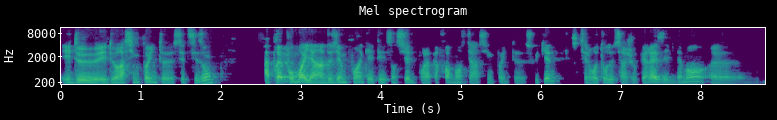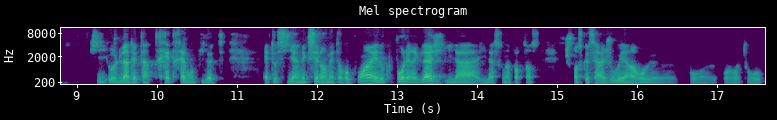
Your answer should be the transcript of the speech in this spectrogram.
et de, et de Racing Point euh, cette saison. Après, pour moi, il y a un deuxième point qui a été essentiel pour la performance des Racing Point euh, ce week-end, c'est le retour de Sergio Pérez, évidemment, euh, qui, au-delà d'être un très très bon pilote, est aussi un excellent metteur au point. Et donc, pour les réglages, il a, il a son importance. Je pense que ça a joué un rôle pour, pour le retour au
